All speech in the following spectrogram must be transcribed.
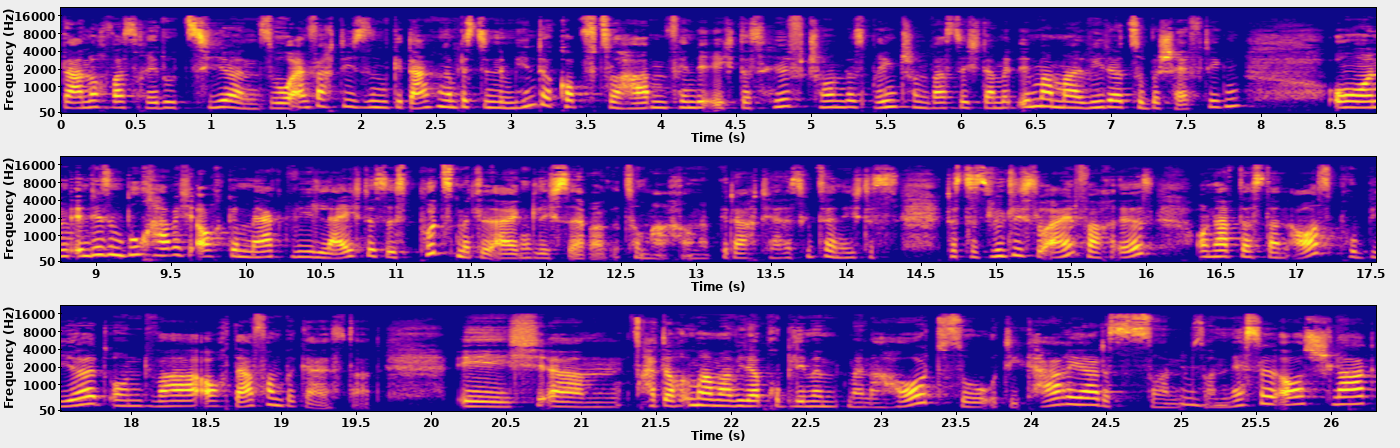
da noch was reduzieren. So einfach diesen Gedanken ein bisschen im Hinterkopf zu haben, finde ich, das hilft schon, das bringt schon was, sich damit immer mal wieder zu beschäftigen. Und in diesem Buch habe ich auch gemerkt, wie leicht es ist, Putzmittel eigentlich selber zu machen. Und habe gedacht, ja, das gibt's ja nicht, dass, dass das wirklich so einfach ist. Und habe das dann ausprobiert und war auch davon begeistert. Ich ähm, hatte auch immer mal wieder Probleme mit meiner Haut, so Urtikaria, das ist so ein, mhm. so ein mhm. Nesselausschlag.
